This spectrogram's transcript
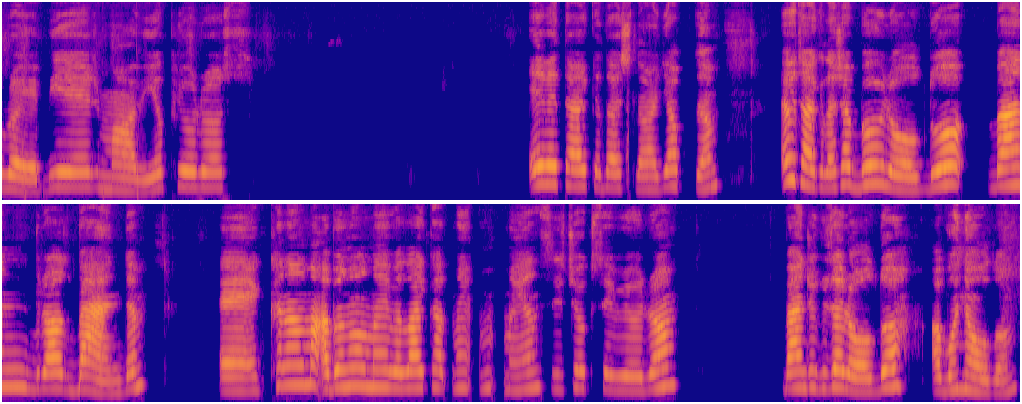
Buraya bir mavi yapıyoruz. Evet arkadaşlar yaptım. Evet arkadaşlar böyle oldu. Ben biraz beğendim. Ee, kanalıma abone olmayı ve like atmayı unutmayın. Sizi çok seviyorum. Bence güzel oldu. Abone olun.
